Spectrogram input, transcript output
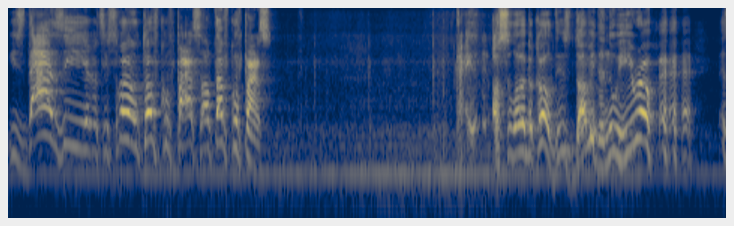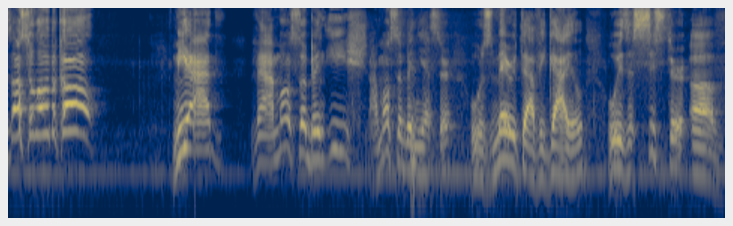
Is da sie, Eretz Yisrael, Tovkuf Pars, Al Tovkuf Pars. Also Lowe Bekol. This is David, the new hero, is also Lowe Bekol. Miad, Amosa ben Ish, Amosa ben Yeser, who was married to Avigail, who is a sister of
